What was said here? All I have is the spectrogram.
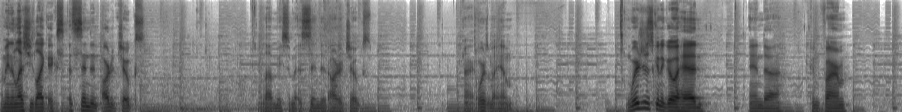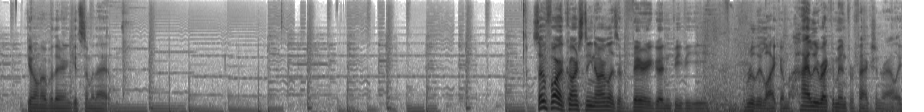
I mean, unless you like ascendant artichokes. Love me some ascendant artichokes. Alright, where's my M? We're just going to go ahead and uh, confirm. Get on over there and get some of that. So far, Karnstein armlets are very good in PvE. Really like them. Highly recommend for Faction Rally.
